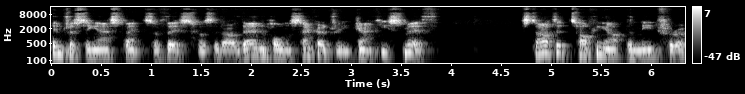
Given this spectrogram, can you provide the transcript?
interesting aspects of this was that our then Home Secretary, Jacqui Smith, started talking up the need for a,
